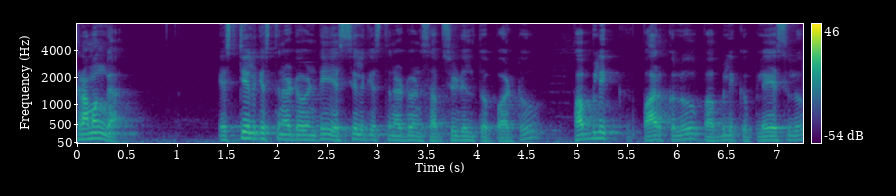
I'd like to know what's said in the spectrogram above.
క్రమంగా ఎస్టీలకు ఇస్తున్నటువంటి ఎస్సీలకు ఇస్తున్నటువంటి సబ్సిడీలతో పాటు పబ్లిక్ పార్కులు పబ్లిక్ ప్లేసులు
